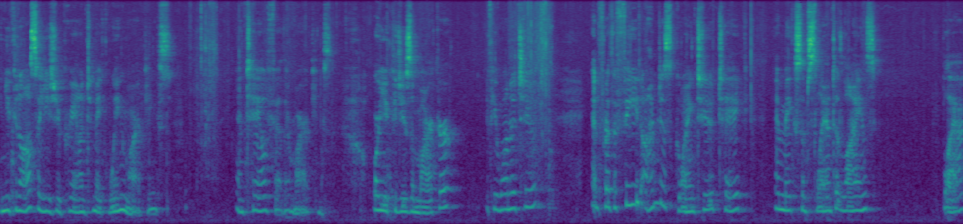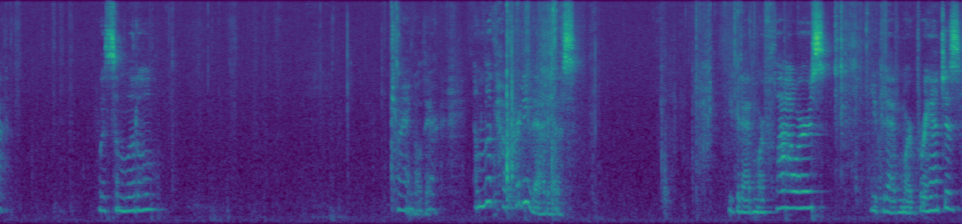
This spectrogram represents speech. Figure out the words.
And you can also use your crayon to make wing markings and tail feather markings. Or you could use a marker if you wanted to. And for the feet, I'm just going to take and make some slanted lines, black, with some little triangle there. And look how pretty that is. You could add more flowers. You could add more branches.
